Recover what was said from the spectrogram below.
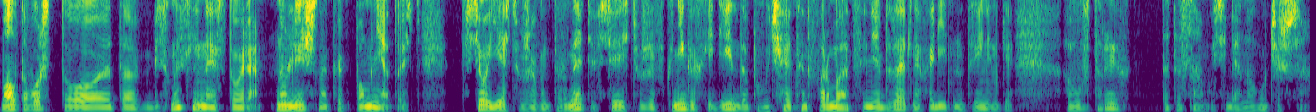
Мало того, что это бессмысленная история, ну, лично, как по мне, то есть все есть уже в интернете, все есть уже в книгах, иди да получай эту информацию, не обязательно ходить на тренинги. А во-вторых, да ты сам у себя научишься.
